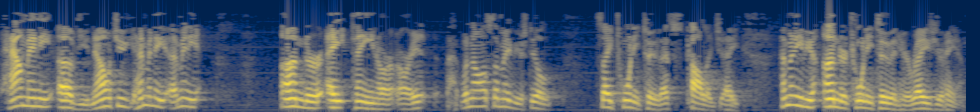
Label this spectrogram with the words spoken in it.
how many of you, now what you, how many, how many under 18 or, or it, well no, some of you are still, say 22, that's college age. How many of you under 22 in here? Raise your hands.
